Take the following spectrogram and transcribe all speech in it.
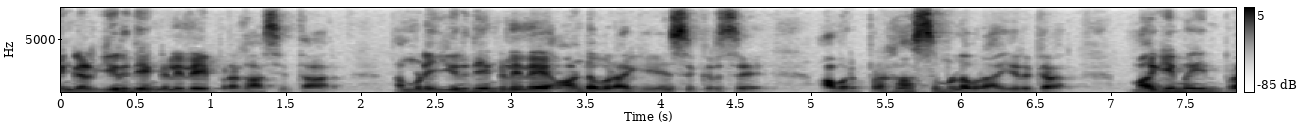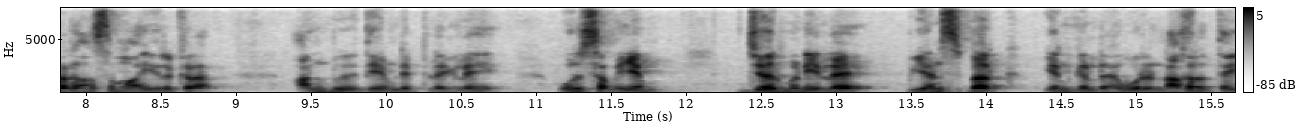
எங்கள் இருதயங்களிலே பிரகாசித்தார். நம்முடைய இருதயங்களிலே ஆண்டவராகிய இயேசு கிறிஸ்து அவர் பிரகாசமுள்ளவராக இருக்கிறார். மகிமையின் பிரகாசமாக இருக்கிறார். அன்பு தேவனுடைய பிள்ளைகளே ஒரு சமயம் ஜெர்மனியில் வியன்ஸ்பர்க் என்கின்ற ஒரு நகரத்தை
